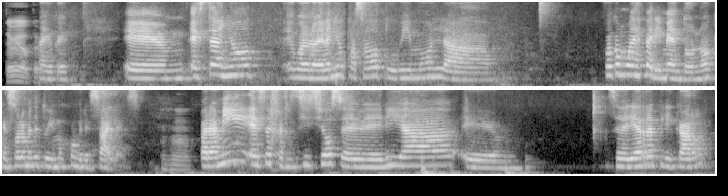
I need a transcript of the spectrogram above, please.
Te veo, te veo. okay. Em, este año, eh, bueno, el año pasado tuvimos la... Fue como un experimento, ¿no? Que solamente tuvimos congresales. Para mí ese ejercicio se debería, em, se debería replicar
